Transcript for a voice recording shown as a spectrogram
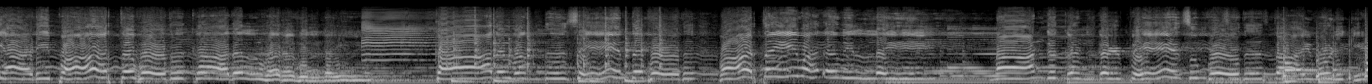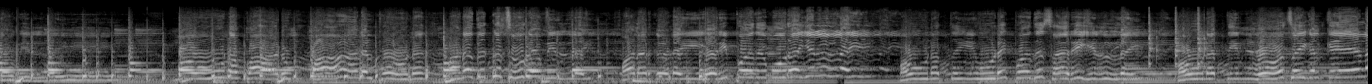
விளையாடி பார்த்தபோது காதல் வரவில்லை. காதல் வந்து சேர்ந்த போது வார்த்தை வரவில்லை. நான்கு கண்கள் பேசும்போது தாய்மொழி கிடவில்லை மௌனம் பாடும் பாடல் போல மனதுக்கு சுகமில்லை. மலர்களை எரிப்பது முறையில்லை. மௌனத்தை உடைப்பது சரியில்லை. மௌனத்தின் ஓசைகள் கேள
